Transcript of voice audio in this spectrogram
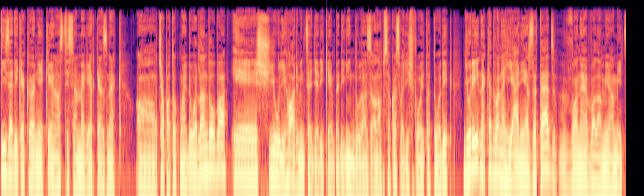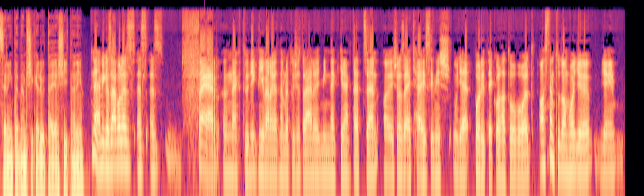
10-e környékén azt hiszem megérkeznek a csapatok majd Orlandóba, és júli 31-én pedig indul az alapszakasz, vagyis folytatódik. Gyuri, neked van-e hiányérzeted? Van-e valami, amit szerinted nem sikerült teljesíteni? Nem, igazából ez, ez, ez fairnek tűnik, nyilván olyat nem lehet úgy találni, hogy mindenkinek tetszen, és az egy helyszín is ugye borítékolható volt. Azt nem tudom, hogy ugye én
